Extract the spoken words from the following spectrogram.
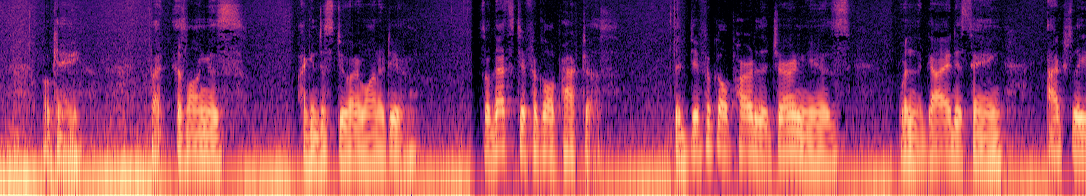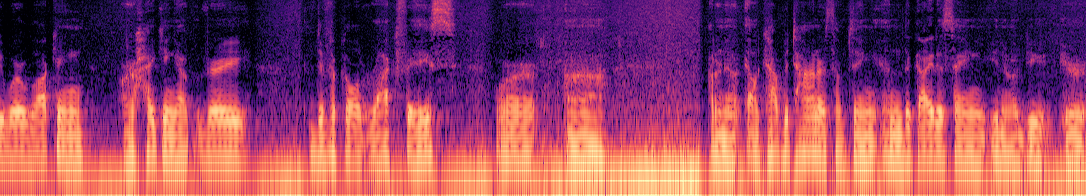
okay. But as long as I can just do what I want to do. So that's difficult practice. The difficult part of the journey is when the guide is saying, actually, we're walking or hiking up very difficult rock face or uh, I don't know El Capitan or something, and the guide is saying, you know, you, you're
